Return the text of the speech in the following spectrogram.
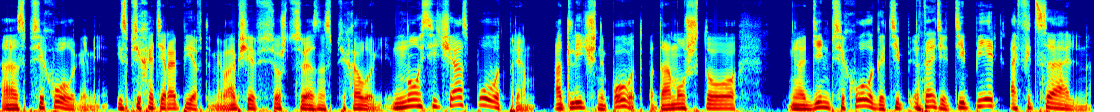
а, с психологами и с психотерапевтами, вообще все, что связано с психологией. Но сейчас повод прям, отличный повод, потому что э, День психолога, знаете, теперь официально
